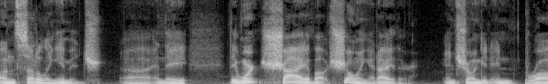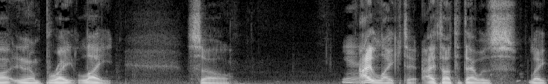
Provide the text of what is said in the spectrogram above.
unsettling image uh, and they they weren't shy about showing it either and showing it in broad you know bright light so yeah. i liked it i thought that that was like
